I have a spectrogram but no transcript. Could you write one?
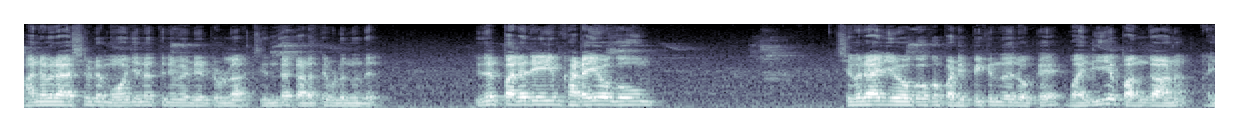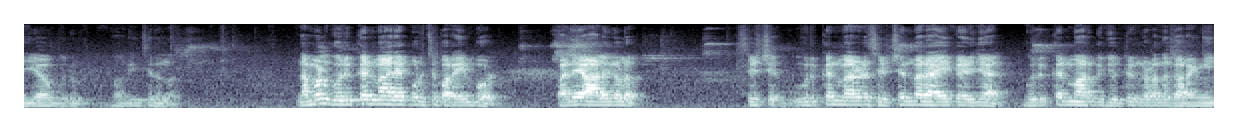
മാനവരാശിയുടെ മോചനത്തിന് വേണ്ടിയിട്ടുള്ള ചിന്ത കടത്തിവിടുന്നതിൽ ഇതിൽ പലരെയും ഘടയോഗവും ശിവരാജയോഗമൊക്കെ പഠിപ്പിക്കുന്നതിലൊക്കെ വലിയ പങ്കാണ് അയ്യാവ് ഗുരു വഹിച്ചിരുന്നത്. നമ്മൾ ഗുരുക്കന്മാരെ കുറിച്ച് പറയുമ്പോൾ പല ആളുകളും ശിഷ്യ ഗുരുക്കന്മാരുടെ ശിഷ്യന്മാരായി കഴിഞ്ഞാൽ ഗുരുക്കന്മാർക്ക് ചുറ്റും കിടന്ന് കറങ്ങി.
